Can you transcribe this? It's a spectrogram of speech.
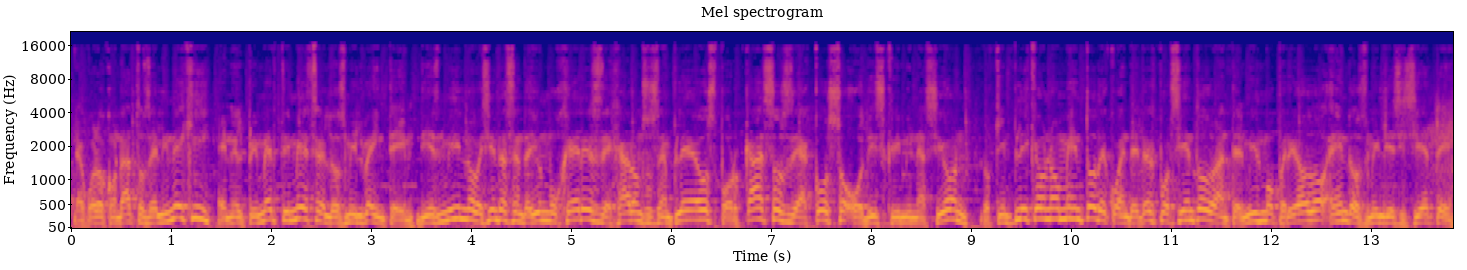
De acuerdo con datos del INEGI, en el primer trimestre del 2020, 10.961 mujeres dejaron sus empleos por casos de acoso o discriminación, lo que implica un aumento de 43% durante el mismo periodo en 2017.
